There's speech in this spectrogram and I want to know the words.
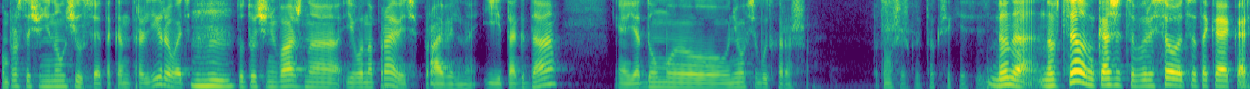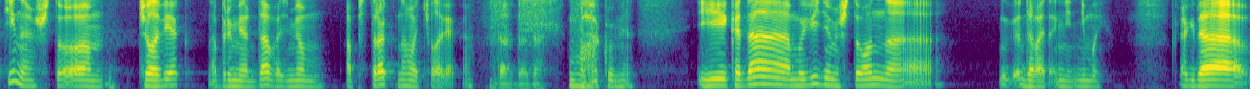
он просто еще не научился это контролировать, Мгм. Тут очень важно его направить правильно, и тогда, э, я думаю, у него все будет хорошо. Потому что, я говорю, toxic есть везде. Ну да, но в целом, кажется, вырисовывается такая картина, что человек, например, да, возьмем абстрактного человека Да, да, да. в вакууме, и когда мы видим, что он... а, ну, Давай, не, не мы. Когда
